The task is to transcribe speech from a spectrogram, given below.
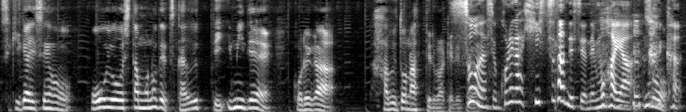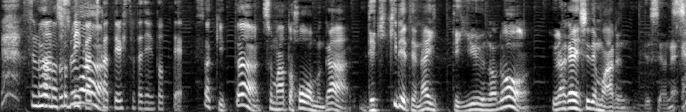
赤外線を応用したもので使うっていう意味でこれがハブとなってるわけですよ。そうなんですよ。これが必須なんですよねもはや。そう。なんかスマートスピーカー使ってる人たちにとって。さっき言ったスマートホームができきれてないっていうのの裏返しでもあるんですよね。そ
